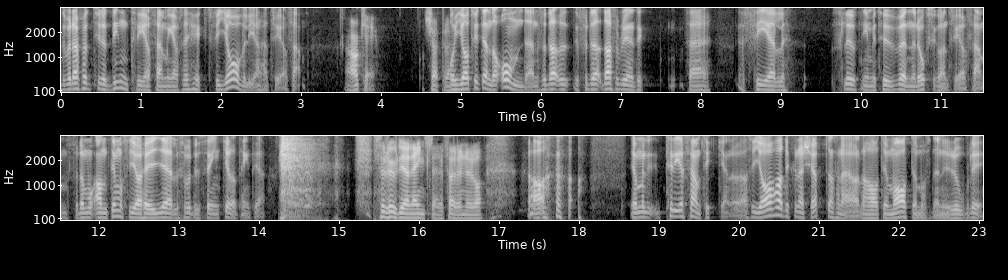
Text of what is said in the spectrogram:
det var därför jag tyckte att din 3 av 5 är ganska högt, för jag vill ge den här 3 av 5. Ja, Okej. Köper det. Och jag tyckte ändå om den, så där, för där, därför blir det inte så här fel slutning i mitt huvud när det också går en 3 av 5. För de, antingen måste jag höja eller så får du sänka då tänkte jag. Så du gjorde det enklare för dig nu då? Ja, ja men 3-5 tycker jag ändå. Alltså jag hade kunnat köpt en sån här och ha till maten bara för den är rolig.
